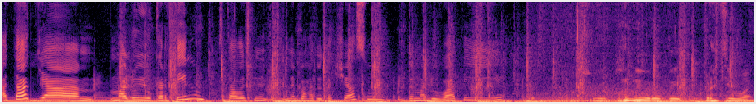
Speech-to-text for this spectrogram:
А так я малюю картину, сталося небагато так часу домалювати її. Що я планую робити? Працювати.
